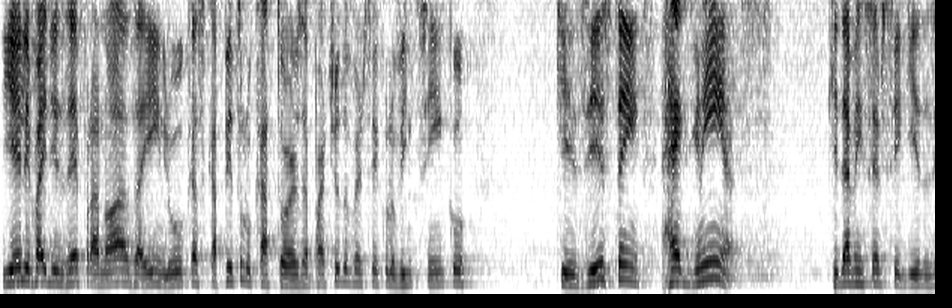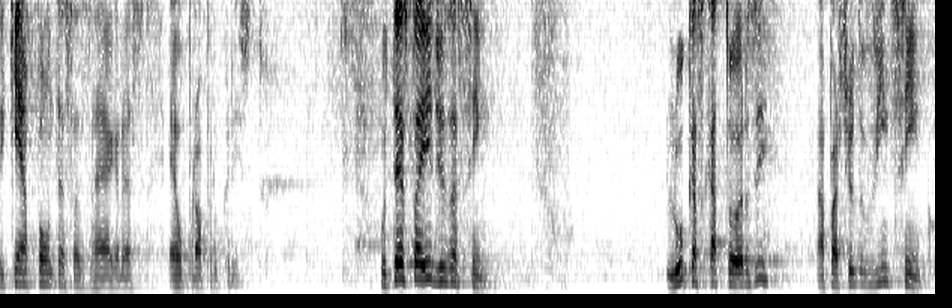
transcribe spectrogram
e Ele vai dizer para nós aí em Lucas, capítulo 14, a partir do versículo 25 que existem regrinhas que devem ser seguidas e quem aponta essas regras é o próprio Cristo. O texto aí diz assim, Lucas 14, a partir do 25.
